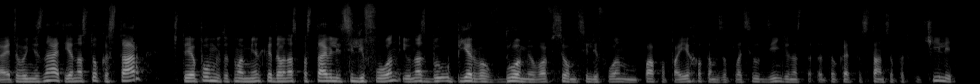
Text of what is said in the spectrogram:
этого не знает. Я настолько стар, что я помню тот момент, когда у нас поставили телефон, и у нас был у первых в доме во всем телефон. Папа поехал, там заплатил деньги, у нас только эту станцию подключили.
